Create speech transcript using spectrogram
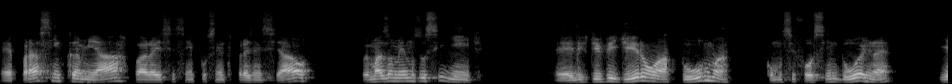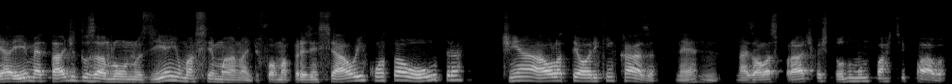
é, para se encaminhar para esse 100% presencial foi mais ou menos o seguinte: é, eles dividiram a turma como se fossem duas, né? E aí metade dos alunos ia em uma semana de forma presencial, enquanto a outra tinha aula teórica em casa, né? Nas aulas práticas todo mundo participava.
